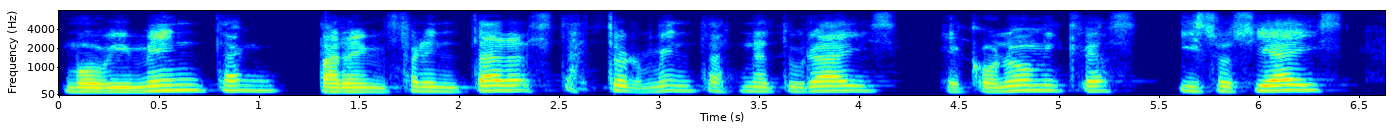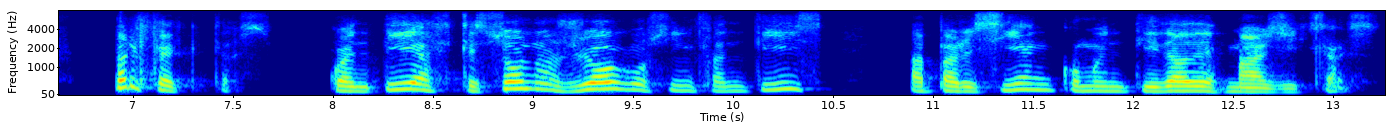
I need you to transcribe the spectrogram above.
movimentan para enfrentar estas tormentas naturais, económicas e sociais perfectas, cuantías que só nos jogos infantis aparecían como entidades mágicas.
